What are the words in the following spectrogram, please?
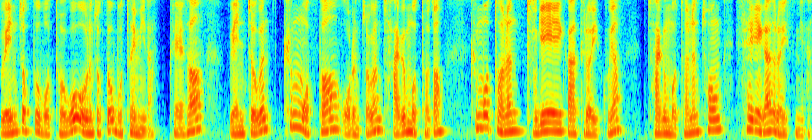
왼쪽도 모터고 오른쪽도 모터입니다. 그래서 왼쪽은 큰 모터, 오른쪽은 작은 모터죠. 큰 모터는 두 개가 들어 있고요. 작은 모터는 총 3개가 들어 있습니다.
